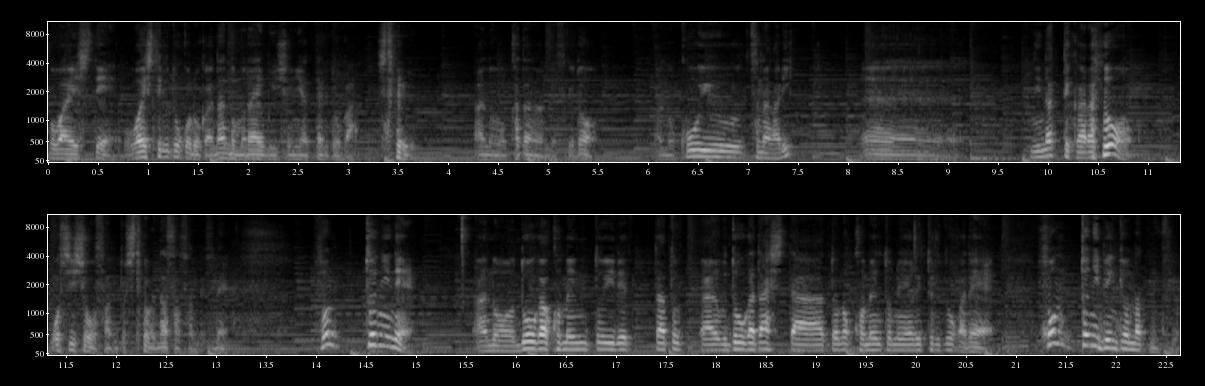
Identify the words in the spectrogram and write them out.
お会いして、お会いしてるところから何度もライブ一緒にやったりとかしてる、あの、方なんですけど、あの、こういうつながり、え、になってからのお師匠さんとしては NASA さんですね。本当にね、あの動画コメント入れたとあ動画出した後のコメントのやり取りとかで本当に勉強になってるんですよ。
